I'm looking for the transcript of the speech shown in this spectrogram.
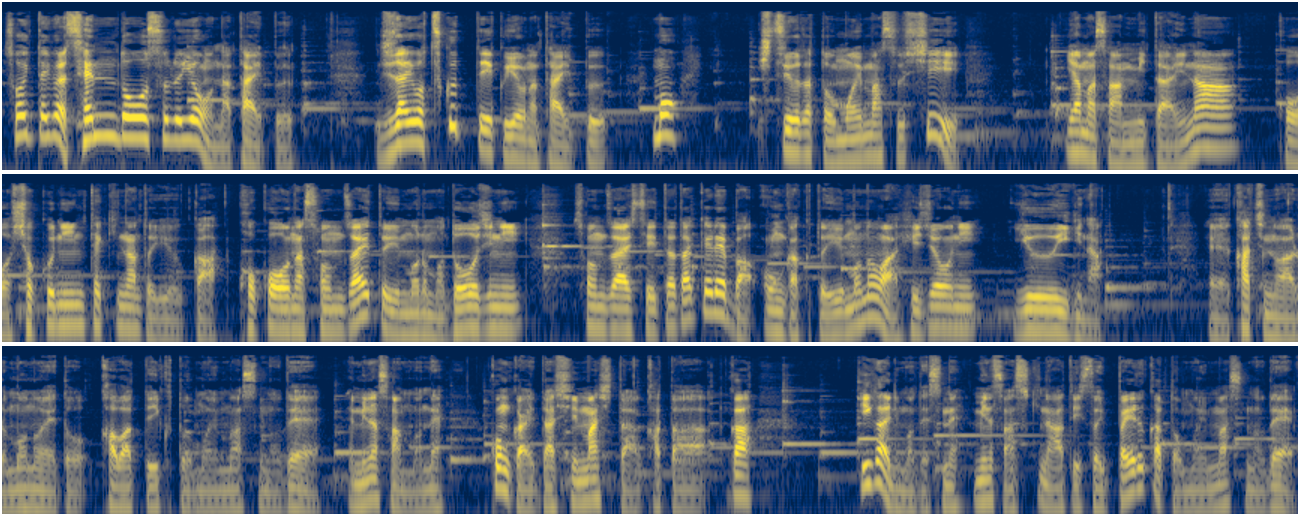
そういったいわゆる先導するようなタイプ、時代を作っていくようなタイプも必要だと思いますし、山さんみたいな、こう職人的なというか、孤高な存在というものも同時に存在していただければ、音楽というものは非常に有意義なえ価値のあるものへと変わっていくと思いますので、皆さんもね、今回出しました方が、以外にもですね、皆さん好きなアーティストいっぱいいるかと思いますので、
